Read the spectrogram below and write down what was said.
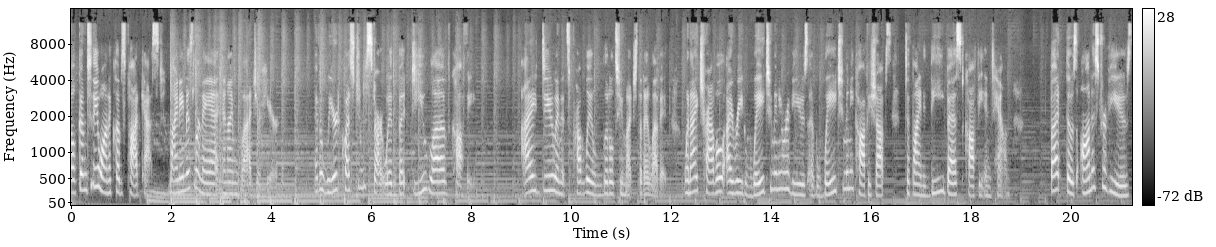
Welcome to the Awana Club's podcast. My name is Linnea, and I'm glad you're here. I have a weird question to start with, but do you love coffee? I do, and it's probably a little too much that I love it. When I travel, I read way too many reviews of way too many coffee shops to find the best coffee in town. But those honest reviews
